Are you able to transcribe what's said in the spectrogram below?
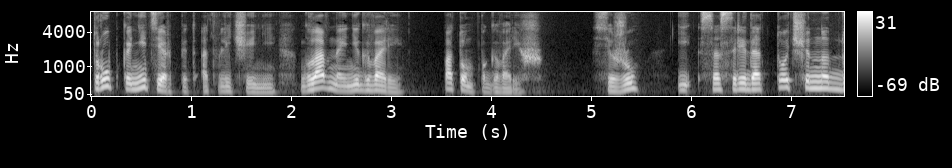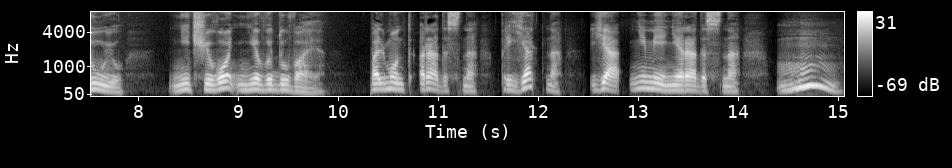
Трубка не терпит отвлечений. Главное, не говори. Потом поговоришь. Сижу и сосредоточенно дую, ничего не выдувая. Бальмонт радостно, приятно — я не менее радостно. Ммм.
